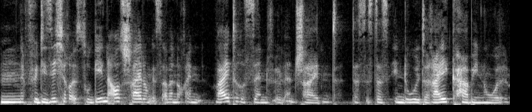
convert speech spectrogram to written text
Mm, für die sichere Östrogenausscheidung ist aber noch ein weiteres Senföl entscheidend. Das ist das Indol-3-Carbinol.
